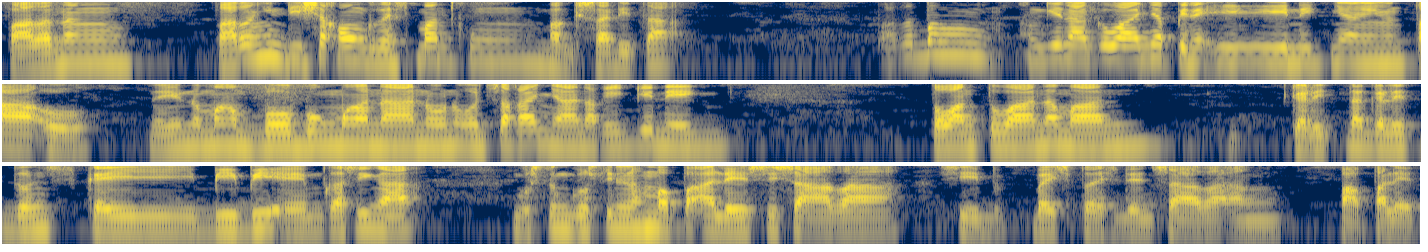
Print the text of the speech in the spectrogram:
Para nang parang hindi siya congressman kung magsalita. Para bang ang ginagawa niya pinaiinit niya yung tao na yun ang mga bobong mga nanonood sa kanya, nakikinig, tuwang-tuwa naman, galit na galit doon kay BBM kasi nga gustong gusto nilang mapaalis si Sara, si Vice President Sara ang papalit.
